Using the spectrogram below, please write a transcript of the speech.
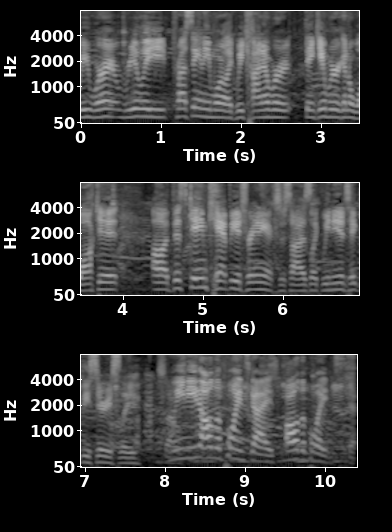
we weren't really pressing anymore. Like we kind of were thinking we were gonna walk it. Uh, this game can't be a training exercise. Like we need to take these seriously. So. We need all the points, guys. All the points. Yeah.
